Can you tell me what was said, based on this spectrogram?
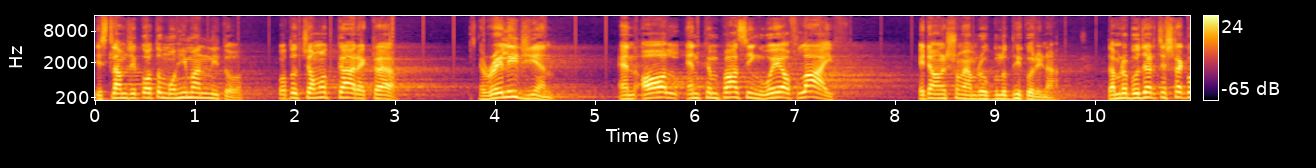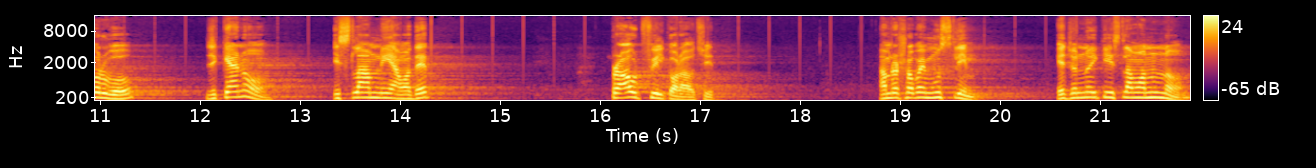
ইসলাম যে কত মহিমান্বিত, কত চমৎকার একটা religion and all encompassing way of life এটা অনেক সময় আমরা উপলব্ধি করি না। তো আমরা বোঝার চেষ্টা করব যে কেন ইসলাম নিয়ে আমাদের প্রাউড ফিল করা উচিত। আমরা সবাই মুসলিম এজন্যই কি ইসলাম অনন্য?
